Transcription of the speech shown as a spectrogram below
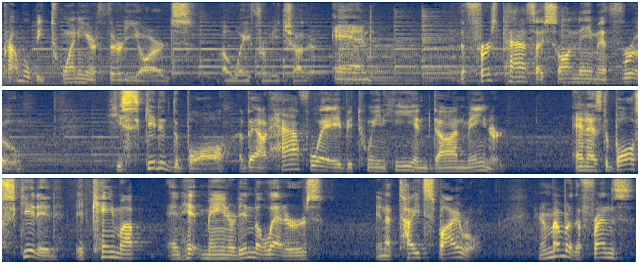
probably 20 or 30 yards away from each other. And the first pass I saw Namath threw, he skidded the ball about halfway between he and Don Maynard. And as the ball skidded, it came up and hit Maynard in the letters in a tight spiral. And remember, the friends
